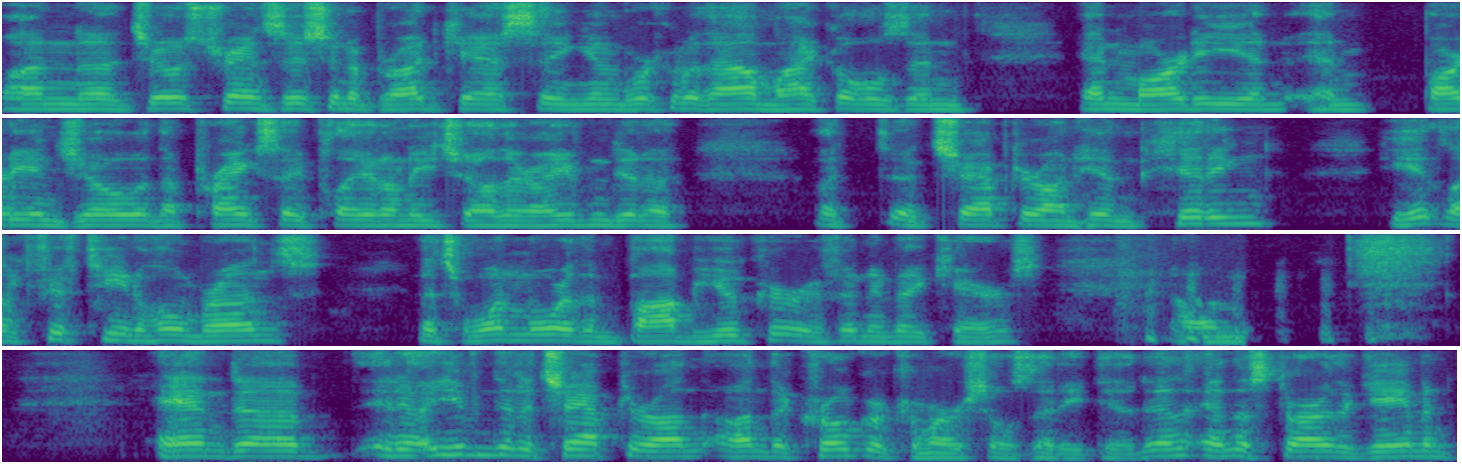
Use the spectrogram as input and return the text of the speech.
on uh, Joe's transition to broadcasting and working with Al Michaels and and Marty and and Marty and Joe and the pranks they played on each other. I even did a, a, a chapter on him hitting he hit like 15 home runs. That's one more than Bob Uecker, if anybody cares. Um, and uh, you know, even did a chapter on on the Kroger commercials that he did, and, and the star of the game, and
